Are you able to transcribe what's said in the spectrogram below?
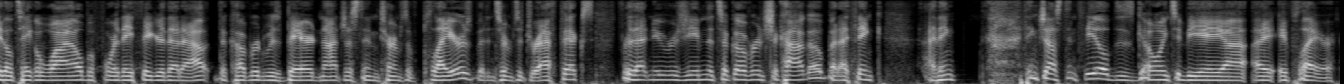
it'll take a while before they figure that out. The cupboard was bared not just in terms of players, but in terms of draft picks for that new regime that took over in Chicago. But I think, I think. I think Justin Fields is going to be a uh, a, a player,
